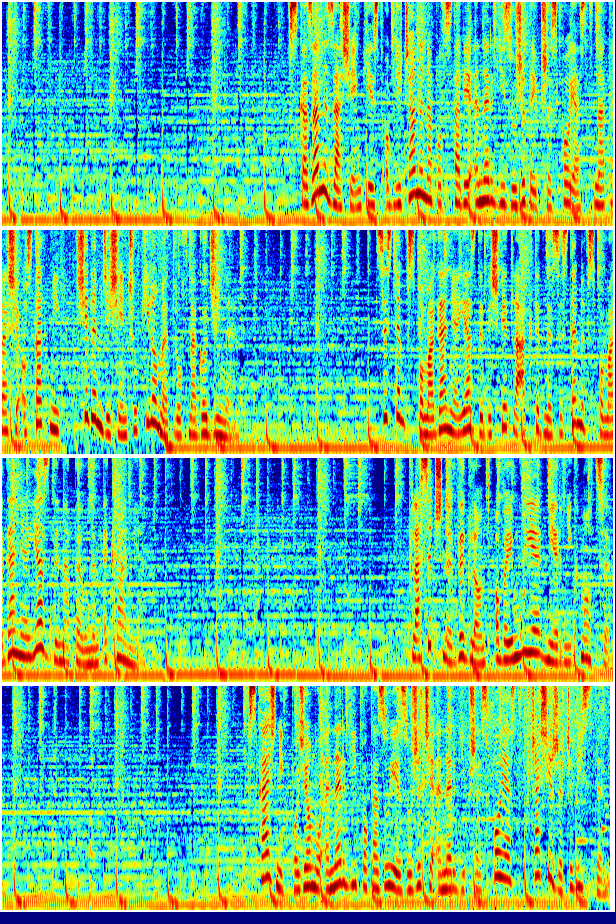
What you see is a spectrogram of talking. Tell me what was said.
Wskazany zasięg jest obliczany na podstawie energii zużytej przez pojazd na trasie ostatnich 70 km na godzinę. System wspomagania jazdy wyświetla aktywne systemy wspomagania jazdy na pełnym ekranie. Klasyczny wygląd obejmuje miernik mocy. Wskaźnik poziomu energii pokazuje zużycie energii przez pojazd w czasie rzeczywistym.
